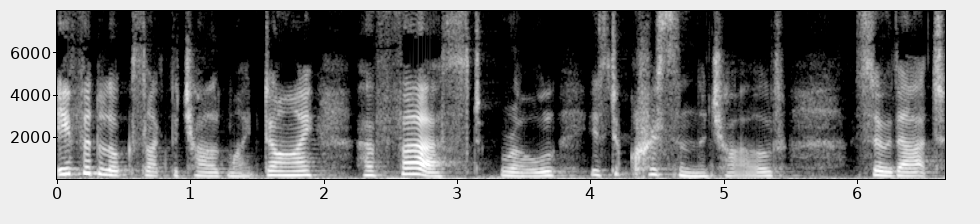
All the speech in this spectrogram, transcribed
if it looks like the child might die, her first role is to christen the child so that,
